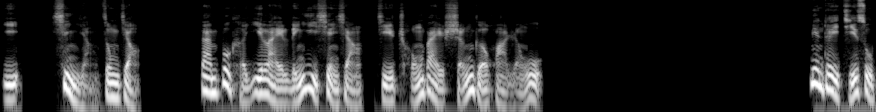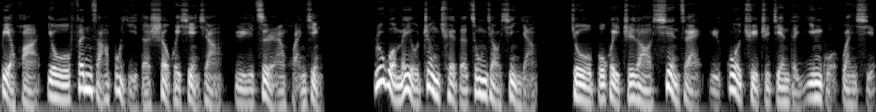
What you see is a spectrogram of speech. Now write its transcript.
一、信仰宗教，但不可依赖灵异现象及崇拜神格化人物。面对急速变化又纷杂不已的社会现象与自然环境，如果没有正确的宗教信仰，就不会知道现在与过去之间的因果关系。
